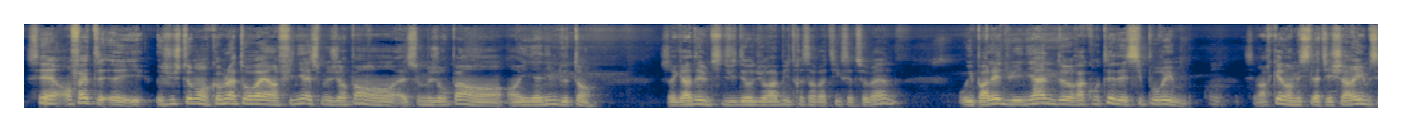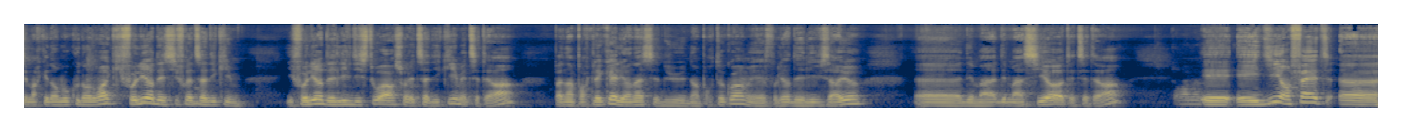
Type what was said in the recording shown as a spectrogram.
C'est en fait euh, justement comme la Torah est infinie, elle se mesure pas en, elle se mesure pas en, inanime de temps. J'ai regardé une petite vidéo du Rabbi très sympathique cette semaine où il parlait du inyan de raconter des sipurim. C'est marqué dans Mesilat Yesharim, c'est marqué dans beaucoup d'endroits qu'il faut lire des sifrets de tzadikim. Il faut lire des livres d'histoire sur les tzadikim, etc pas n'importe lesquels, il y en a c'est du n'importe quoi, mais il faut lire des livres sérieux, euh, des, ma, des etc. Et, et, il dit en fait, euh,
